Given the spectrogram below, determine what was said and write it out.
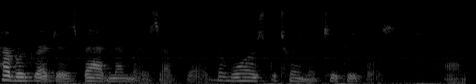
harbor grudges, bad memories of the, the wars between the two peoples, um,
